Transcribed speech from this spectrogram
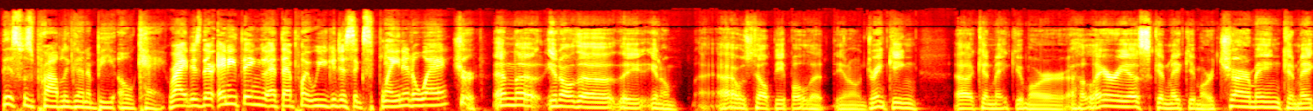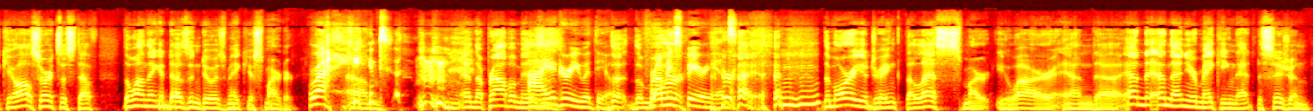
this was probably going to be okay, right? Is there anything at that point where you could just explain it away? Sure. And the, you know, the, the, you know, I always tell people that, you know, drinking uh, can make you more hilarious, can make you more charming, can make you all sorts of stuff. The one thing it doesn't do is make you smarter. Right. Um, and the problem is, I agree with you. The, the from more, experience, right? Mm-hmm. The more you drink, the less smart you are, and uh, and and then you're making that decision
